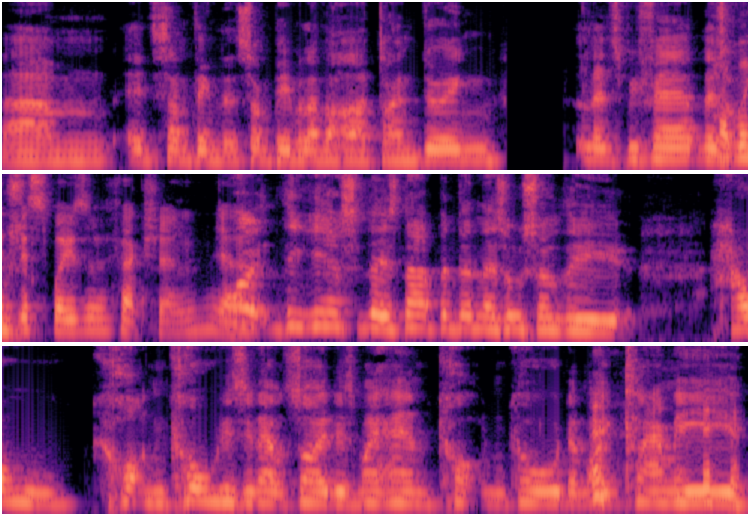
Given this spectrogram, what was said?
Um, it's something that some people have a hard time doing. Let's be fair. There's Public also, displays of affection. Yeah. well, the, yes, there's that, but then there's also the how hot and cold is it outside? Is my hand hot and cold? Am I clammy?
